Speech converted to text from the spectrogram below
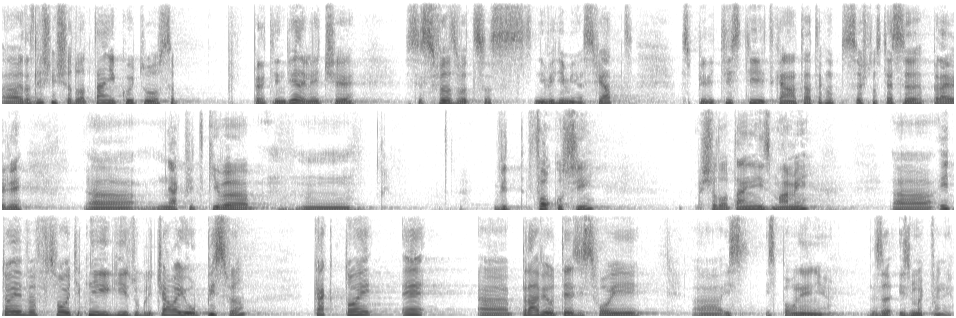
различни шарлатани, които са претендирали, че се свързват с невидимия свят, спиритисти и така нататък, но всъщност те са правили а, някакви такива м- вид фокуси, шарлатани, измами. А, и той в своите книги ги изобличава и описва как той е а, правил тези свои а, из, изпълнения за измъкване.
